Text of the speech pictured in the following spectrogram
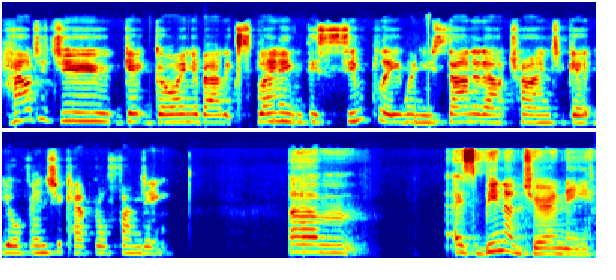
How did you get going about explaining this simply when you started out trying to get your venture capital funding? Um, it's been a journey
